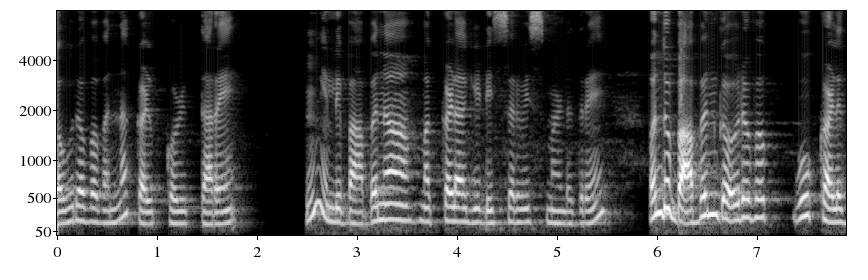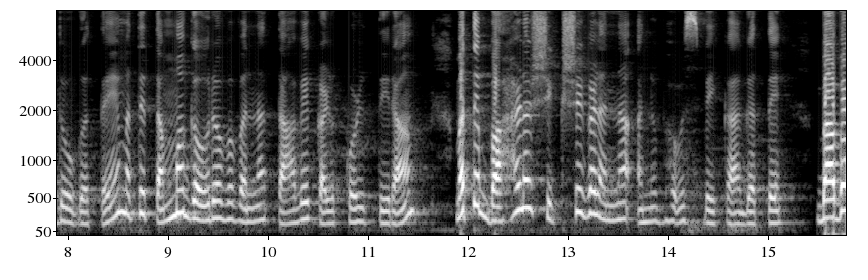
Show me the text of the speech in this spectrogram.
ಗೌರವವನ್ನು ಕಳ್ಕೊಳ್ತಾರೆ. ಇಲ್ಲಿ ಬಾಬನ ಮಕ್ಕಳಾಗಿ ಡಿಸ್ಸರ್ವಿಸ್ ಮಾಡಿದ್ರೆ ಒಂದು ಬಾಬನ ಗೌರವವೂ ಕಳೆದೋಗುತ್ತೆ, ಮತ್ತು ತಮ್ಮ ಗೌರವವನ್ನು ತಾವೇ ಕಳ್ಕೊಳ್ತೀರಾ? ಮತ್ತು ಬಹಳ ಶಿಕ್ಷೆಗಳನ್ನು ಅನುಭವಿಸ್ಬೇಕಾಗತ್ತೆ. ಬಾಬಾ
